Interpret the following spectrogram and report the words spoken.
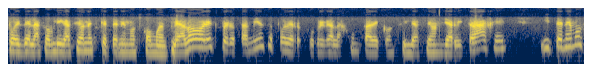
pues de las obligaciones que tenemos como empleadores, pero también se puede recurrir a la Junta de Conciliación y Arbitraje. Y tenemos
